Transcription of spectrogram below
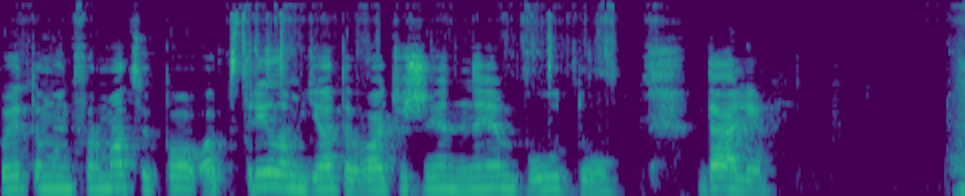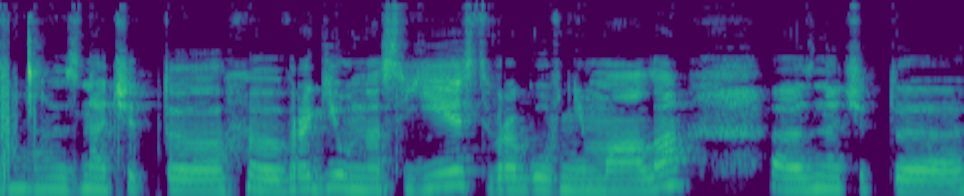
Поэтому інформацію по обстрілам я давати вже не буду. Далі. М, Значит, э, э, враги у нас есть, врагов немало. Э, Значит, э, э,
